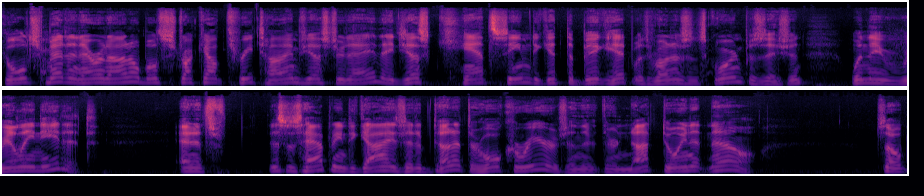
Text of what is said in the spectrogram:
Goldschmidt and Arenado both struck out three times yesterday. They just can't seem to get the big hit with runners in scoring position when they really need it. And it's this is happening to guys that have done it their whole careers, and they're, they're not doing it now. So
